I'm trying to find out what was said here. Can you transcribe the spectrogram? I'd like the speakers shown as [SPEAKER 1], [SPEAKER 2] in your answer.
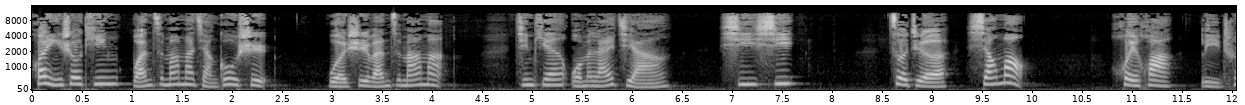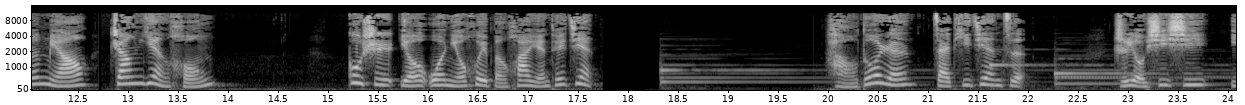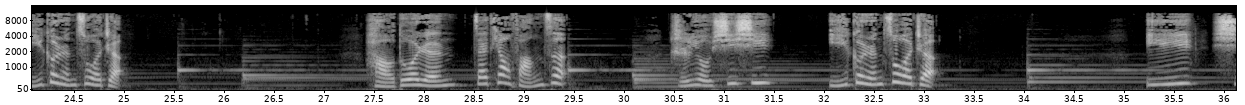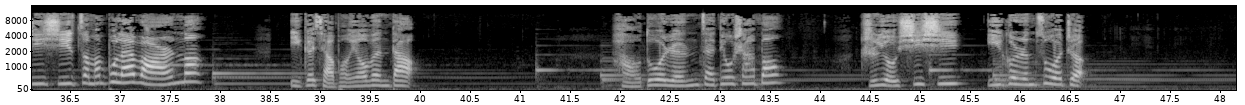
[SPEAKER 1] 欢迎收听丸子妈妈讲故事，我是丸子妈妈。今天我们来讲《西西》，作者香茂，绘画李春苗、张艳红。故事由蜗牛绘本花园推荐。好多人在踢毽子，只有西西一个人坐着。好多人在跳房子。只有西西一个人坐着。咦，西西怎么不来玩呢？一个小朋友问道。好多人在丢沙包，只有西西一个人坐着。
